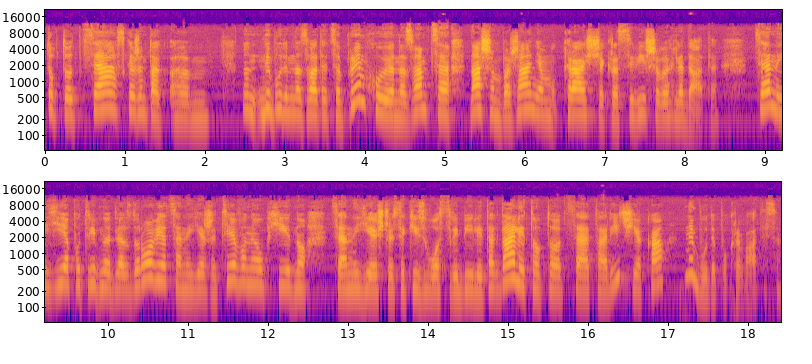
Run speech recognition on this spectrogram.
Тобто, це, скажімо так, ем, ну не будемо назвати це примхою, а назвемо це нашим бажанням краще, красивіше виглядати. Це не є потрібно для здоров'я, це не є життєво необхідно, це не є щось, якийсь гострий біль і так далі. Тобто, це та річ, яка не буде покриватися.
